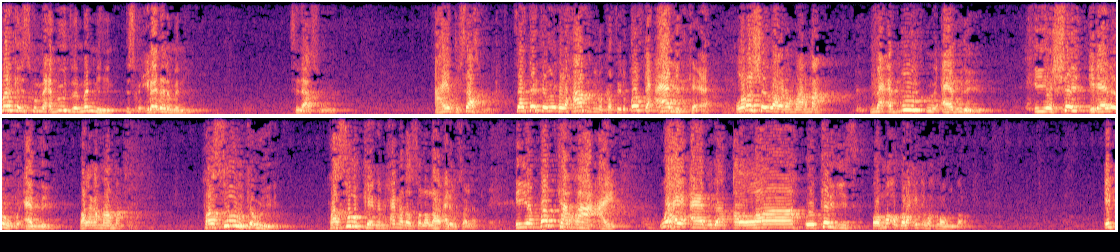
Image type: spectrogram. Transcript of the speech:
marka isku macbuudna ma nihin isku cibaadana ma nihin sidaas wey aayaddu saas wey saas darteed wuxu yhi xaafid ibnu kaiir qofka caabidka ah laba shay waa laga maarmaan. Macbuud uu caabudayo iyo shay cibaado uu ku caabudayo waa laga maarmaan. Rasuulka uu yidhi rasuulkeenna maxameda sala allahu calayh wasalam iyo dadka raacay waxay caabudaan allah oo keligiis oo ma ogola cid in wax loogu daro. Cid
